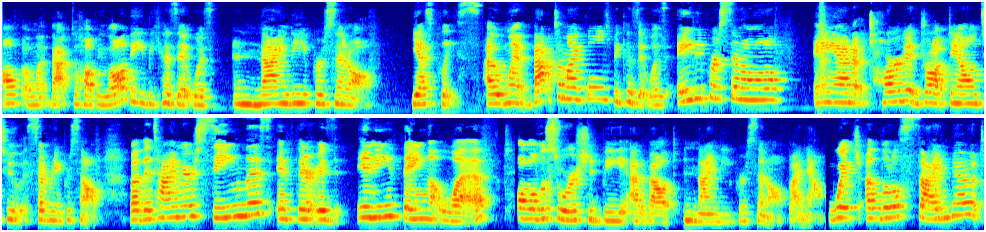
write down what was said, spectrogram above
off. I went back to Hobby Lobby because it was 90% off. Yes, please. I went back to Michael's because it was 80% off and Target dropped down to 70% off. By the time you're seeing this, if there is anything left, all the stores should be at about 90% off by now. Which, a little side note,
